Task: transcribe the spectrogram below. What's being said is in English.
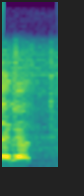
that up.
